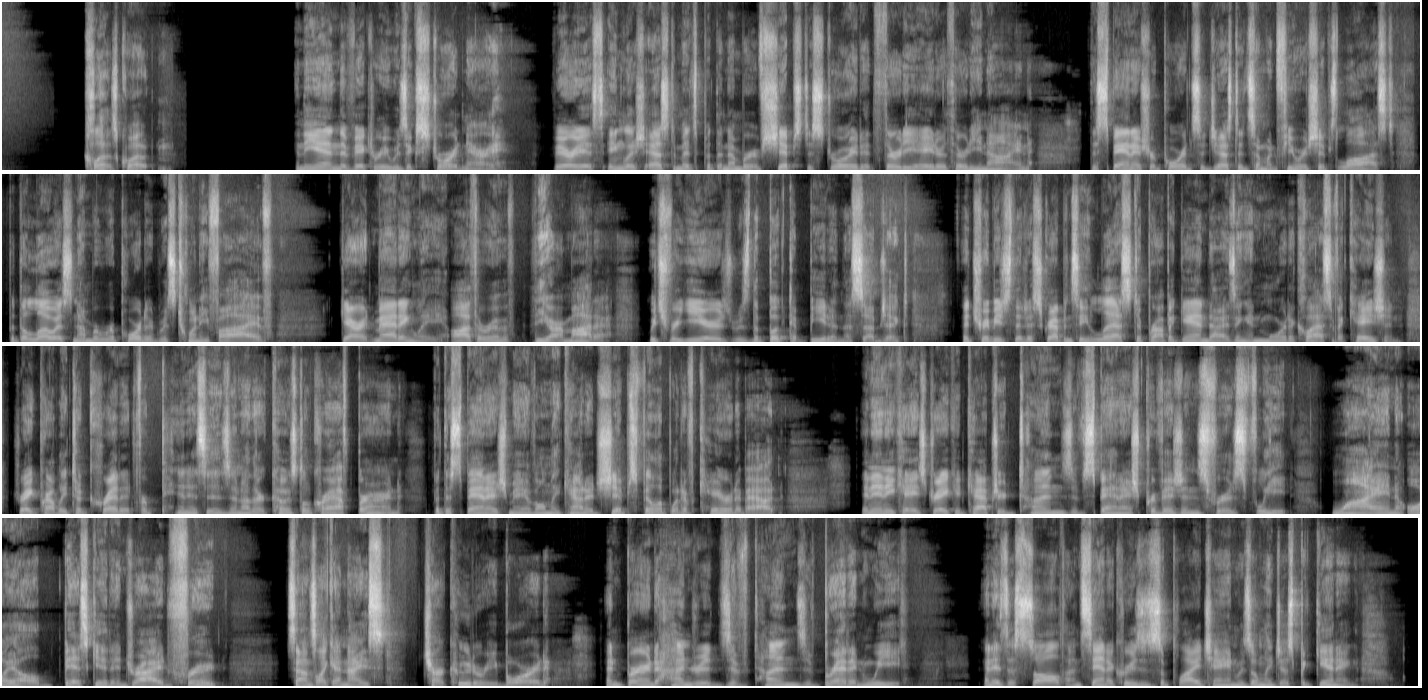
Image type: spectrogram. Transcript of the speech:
Close quote. In the end, the victory was extraordinary. Various English estimates put the number of ships destroyed at 38 or 39. The Spanish report suggested somewhat fewer ships lost, but the lowest number reported was 25. Garrett Mattingly, author of The Armada, which for years was the book to beat on the subject, attributes the discrepancy less to propagandizing and more to classification. Drake probably took credit for pinnaces and other coastal craft burned, but the Spanish may have only counted ships Philip would have cared about. In any case, Drake had captured tons of Spanish provisions for his fleet wine, oil, biscuit, and dried fruit. Sounds like a nice charcuterie board. And burned hundreds of tons of bread and wheat. And his assault on Santa Cruz's supply chain was only just beginning.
